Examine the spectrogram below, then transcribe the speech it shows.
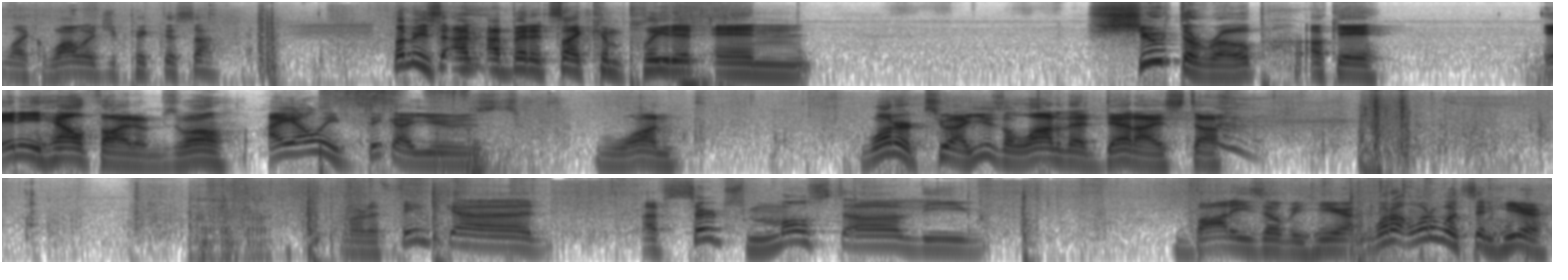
Like, why would you pick this up? Let me. I bet it's like completed it and shoot the rope. Okay. Any health items? Well, I only think I used one, one or two. I used a lot of that Deadeye stuff. But I think uh, I've searched most of the bodies over here. I wonder what's in here.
